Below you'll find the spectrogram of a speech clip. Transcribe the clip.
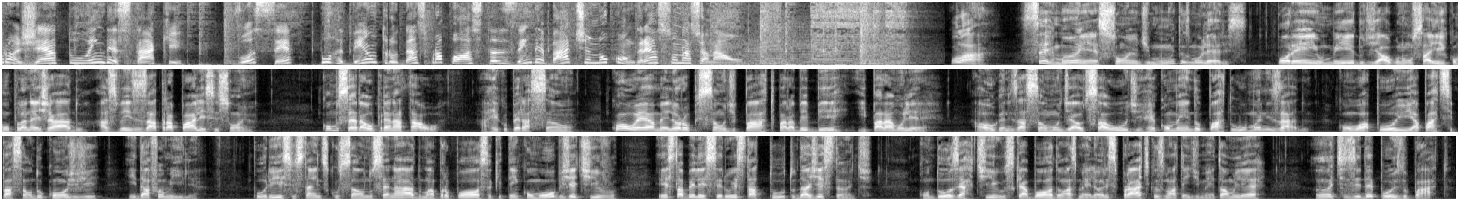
Projeto em Destaque. Você por dentro das propostas em debate no Congresso Nacional. Olá! Ser mãe é sonho de muitas mulheres. Porém, o medo de algo não sair como planejado às vezes atrapalha esse sonho. Como será o pré-natal? A recuperação? Qual é a melhor opção de parto para bebê e para a mulher? A Organização Mundial de Saúde recomenda o parto humanizado, com o apoio e a participação do cônjuge e da família. Por isso, está em discussão no Senado uma proposta que tem como objetivo estabelecer o Estatuto da Gestante, com 12 artigos que abordam as melhores práticas no atendimento à mulher antes e depois do parto.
